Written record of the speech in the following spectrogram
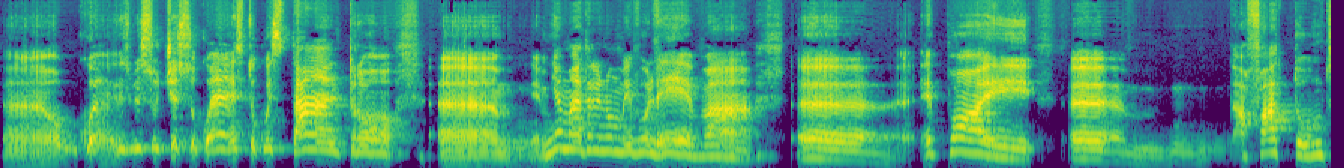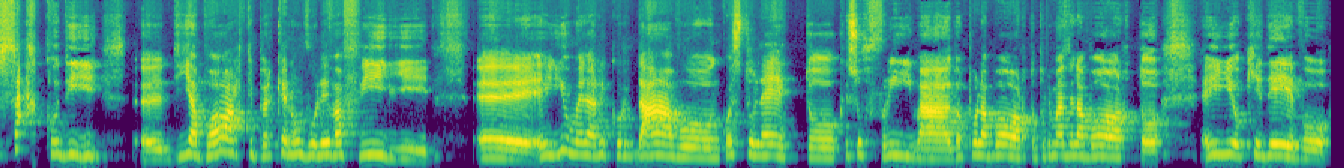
eh, è successo questo, quest'altro, eh, mia madre non mi voleva eh, e poi ehm, ha fatto un sacco di, eh, di, aborti perché non voleva figli. Eh, e io me la ricordavo in questo letto che soffriva dopo l'aborto, prima dell'aborto, e io chiedevo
